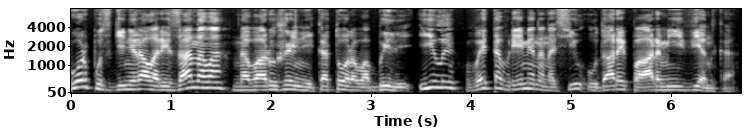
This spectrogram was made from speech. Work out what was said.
Корпус генерала Рязанова, на вооружении которого были илы, в это время наносил удары по армии Венка.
